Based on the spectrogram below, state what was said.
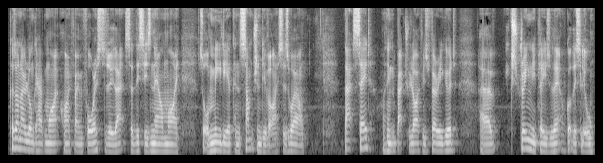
because I no longer have my iPhone 4S to do that. So this is now my sort of media consumption device as well. That said, I think the battery life is very good. Uh, extremely pleased with it. I've got this little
